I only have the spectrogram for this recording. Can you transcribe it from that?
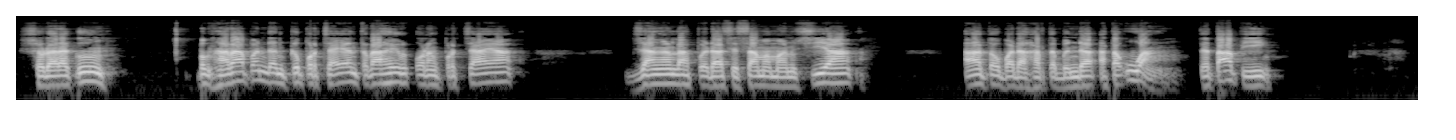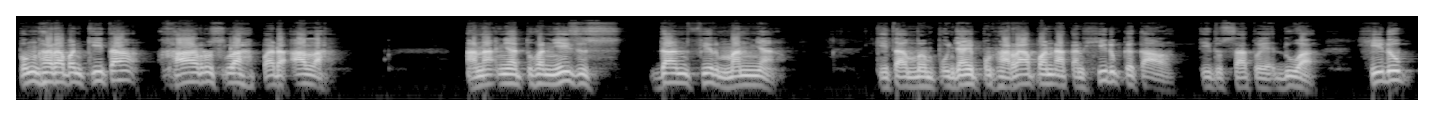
Saudaraku, pengharapan dan kepercayaan terakhir orang percaya janganlah pada sesama manusia atau pada harta benda atau uang. Tetapi pengharapan kita haruslah pada Allah, anaknya Tuhan Yesus dan firman-Nya. Kita mempunyai pengharapan akan hidup kekal. Titus 1 ayat 2. Hidup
